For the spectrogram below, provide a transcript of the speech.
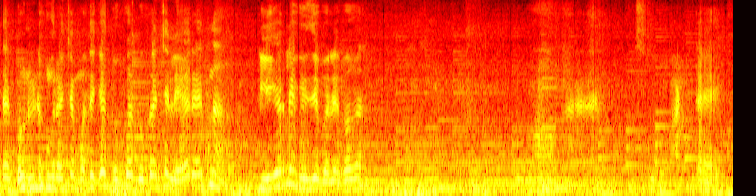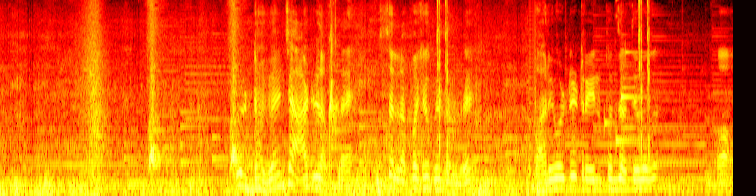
त्या दोन्ही डोंगराच्या मध्ये जे धुकं धुकांचे लेअर आहेत ना क्लिअरली विजिबल आहे बघा. काय वाटतंय. ढगांच्या आड लपलाय. नुसतं लपाछपी चाललंय भारी वाटते ट्रेन पण जाते बघा. वाव.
